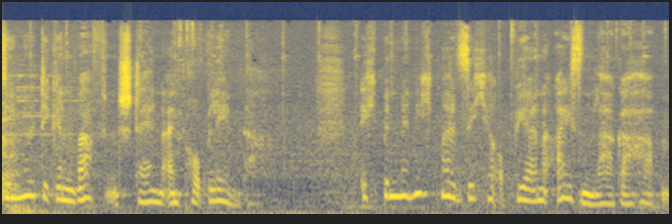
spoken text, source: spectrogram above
Die nötigen Waffen stellen ein Problem dar. Ich bin mir nicht mal sicher, ob wir ein Eisenlager haben.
